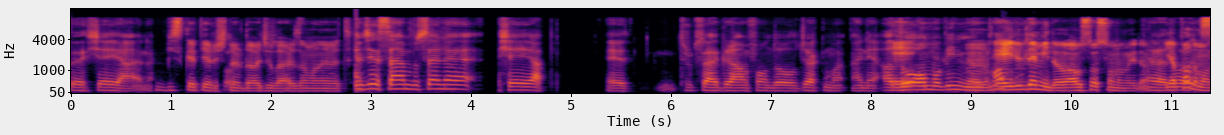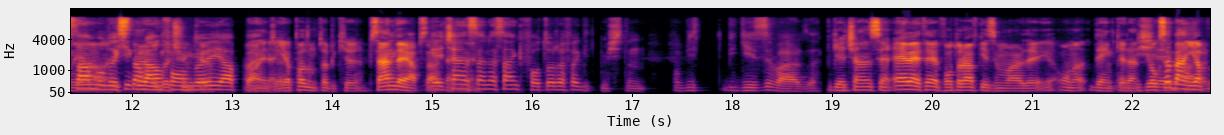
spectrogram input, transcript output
de şey yani. Bisiklet yarışları da acılar zaman evet. Bence sen bu sene şey yap. Evet, Türksel Grand Fonda olacak mı? Hani adı Ey- o mu bilmiyorum Hmm, ama Eylül'de miydi o? Ağustos sonu muydu? evet, Yapalım onu ya. İstanbul'daki Grand çünkü. Fondo'yu yap Aynen bence. yapalım tabii ki. Sen de Sen yap zaten Geçen yani. sene sanki fotoğrafa gitmiştin. O bir, bir gezi vardı. Geçen sene evet evet fotoğraf gezim vardı ona denk gelen. şey Yoksa ben yap,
